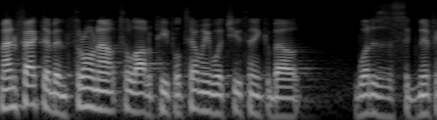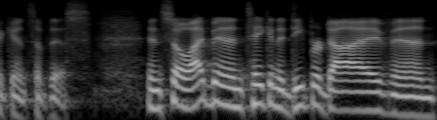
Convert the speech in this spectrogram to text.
Matter of fact, I've been thrown out to a lot of people. Tell me what you think about what is the significance of this. And so I've been taking a deeper dive and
